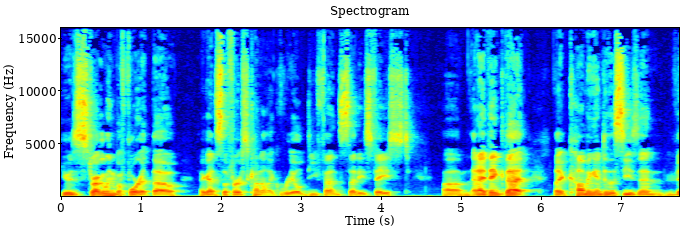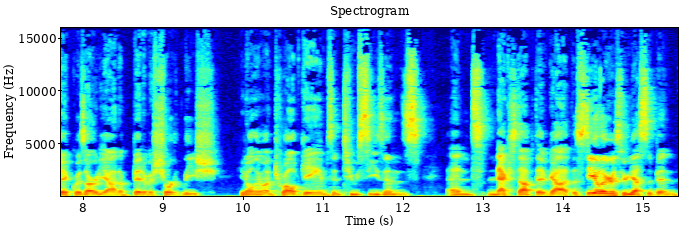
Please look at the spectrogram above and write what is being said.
He was struggling before it though against the first kind of like real defense that he's faced. Um, and I think that like coming into the season, Vic was already on a bit of a short leash. He'd only won 12 games in two seasons. And next up, they've got the Steelers, who, yes, have been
